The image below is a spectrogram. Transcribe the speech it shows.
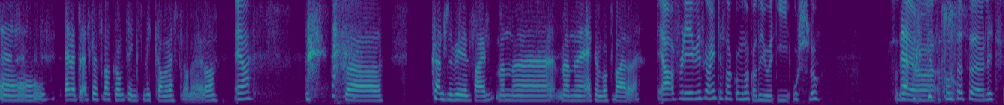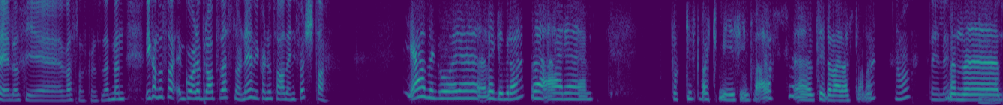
Eh, jeg vet jeg skal snakke om ting som ikke har med Vestlandet å gjøre, da. Ja. Så kanskje det blir litt feil, men, men jeg kan godt være det. ja, fordi vi skal egentlig snakke om noe du gjorde i Oslo. Så det er jo, sånn sett så er det jo litt feil å si vestlandskorrespondent. Men vi kan jo, går det bra på Vestlandet? Vi kan jo ta den først, da. Ja, det går uh, veldig bra. Det er uh, faktisk vært mye fint vær ass, uh, til å være Vestlandet. Ja, deilig. Men eh,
